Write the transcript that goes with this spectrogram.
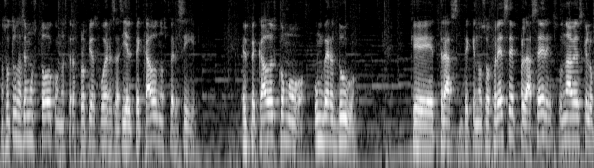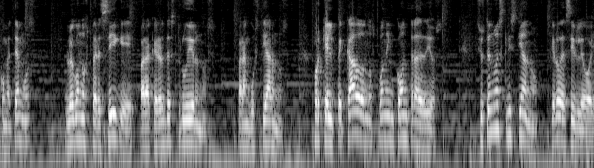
nosotros hacemos todo con nuestras propias fuerzas y el pecado nos persigue. El pecado es como un verdugo que tras de que nos ofrece placeres una vez que lo cometemos, luego nos persigue para querer destruirnos, para angustiarnos porque el pecado nos pone en contra de Dios. Si usted no es cristiano, quiero decirle hoy,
